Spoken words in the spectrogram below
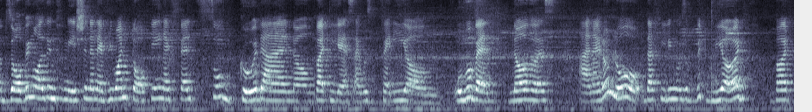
absorbing all the information and everyone talking. I felt so good and um, but yes i was very um, overwhelmed nervous. And i don't know that feeling was a bit weird but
